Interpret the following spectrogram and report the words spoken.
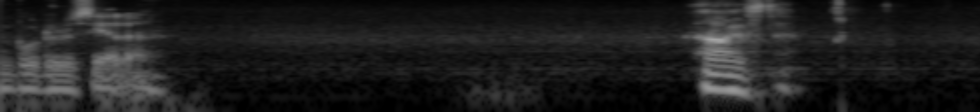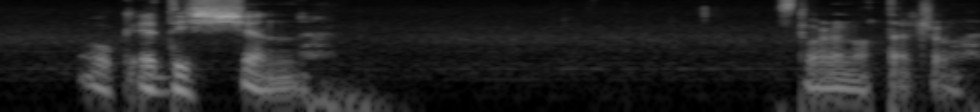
borde du se där. Ja, just det. Och Edition. Står det något där tror jag.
